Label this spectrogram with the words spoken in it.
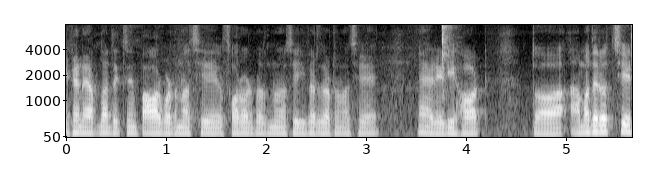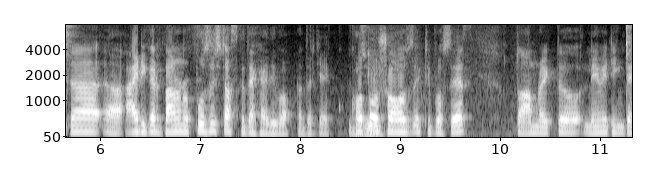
এখানে আপনার দেখছেন পাওয়ার বাটন আছে ফরওয়ার্ড বাটন আছে রিভার্স বাটন আছে হ্যাঁ রেডি হট তো আমাদের হচ্ছে এটা আইডি কার্ড বানানোর প্রসেসটা আজকে দেখাই দিব আপনাদেরকে। কত সহজ একটি প্রসেস তো আমরা একটু লিমিটিংটা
